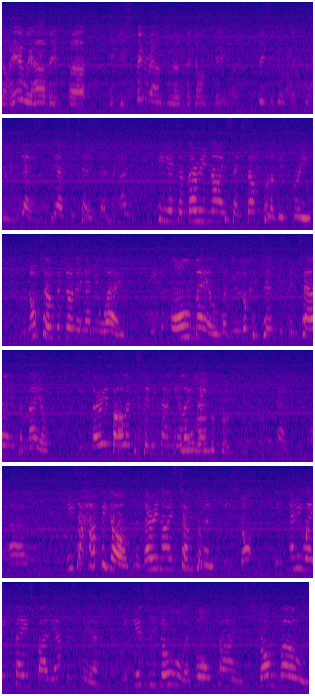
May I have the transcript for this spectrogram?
So here we have, if uh, if you spin around to the, the dog here, this is your best of breed. Yes, yes it is. And, and he is a very nice example of his breed, not overdone in any way. He's all male. When you look at him, you can tell he's a male. He's very balanced in his angulation. All around the front. Okay. Um, he's a happy dog, with very nice temperament. He's not in any way phased by the atmosphere. He gives his all at all times. Strong bone,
